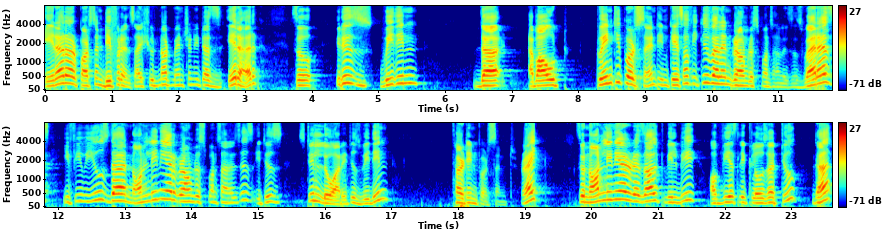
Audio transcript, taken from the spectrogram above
error or percent difference, I should not mention it as error. So, it is within the about 20 percent in case of equivalent ground response analysis, whereas, if you use the nonlinear ground response analysis, it is still lower, it is within 13 percent, right. So, nonlinear result will be obviously closer to the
